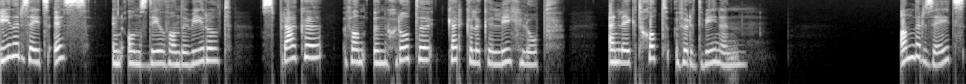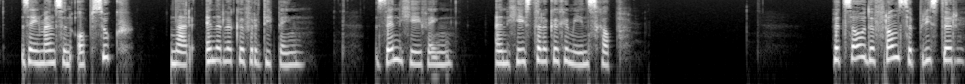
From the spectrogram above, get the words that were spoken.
Enerzijds is, in ons deel van de wereld, sprake van een grote kerkelijke leegloop en lijkt God verdwenen. Anderzijds zijn mensen op zoek naar innerlijke verdieping, zingeving en geestelijke gemeenschap. Het zou de Franse priester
